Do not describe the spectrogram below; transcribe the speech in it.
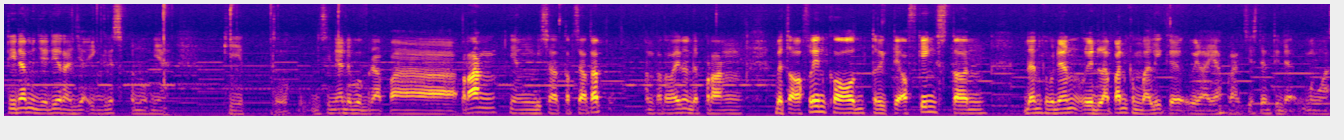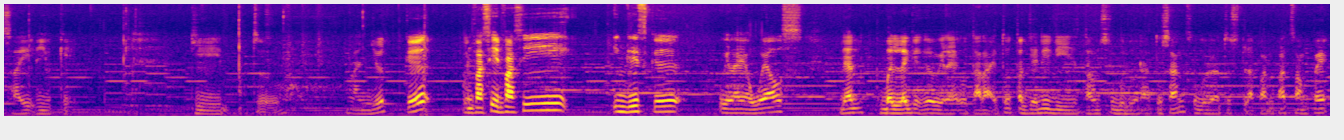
tidak menjadi raja Inggris sepenuhnya. Gitu. Di sini ada beberapa perang yang bisa tercatat antara lain ada perang Battle of Lincoln, Treaty of Kingston, dan kemudian Louis VIII kembali ke wilayah Prancis dan tidak menguasai UK. Gitu. Lanjut ke invasi-invasi Inggris ke wilayah Wales dan kembali lagi ke wilayah utara itu terjadi di tahun 1200-an 1284 sampai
